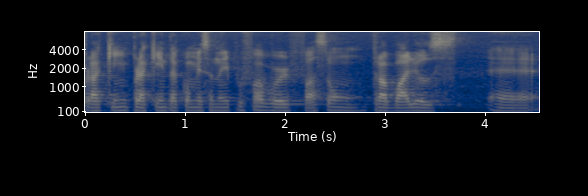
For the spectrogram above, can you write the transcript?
Para quem para quem está começando aí, por favor, façam trabalhos é,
